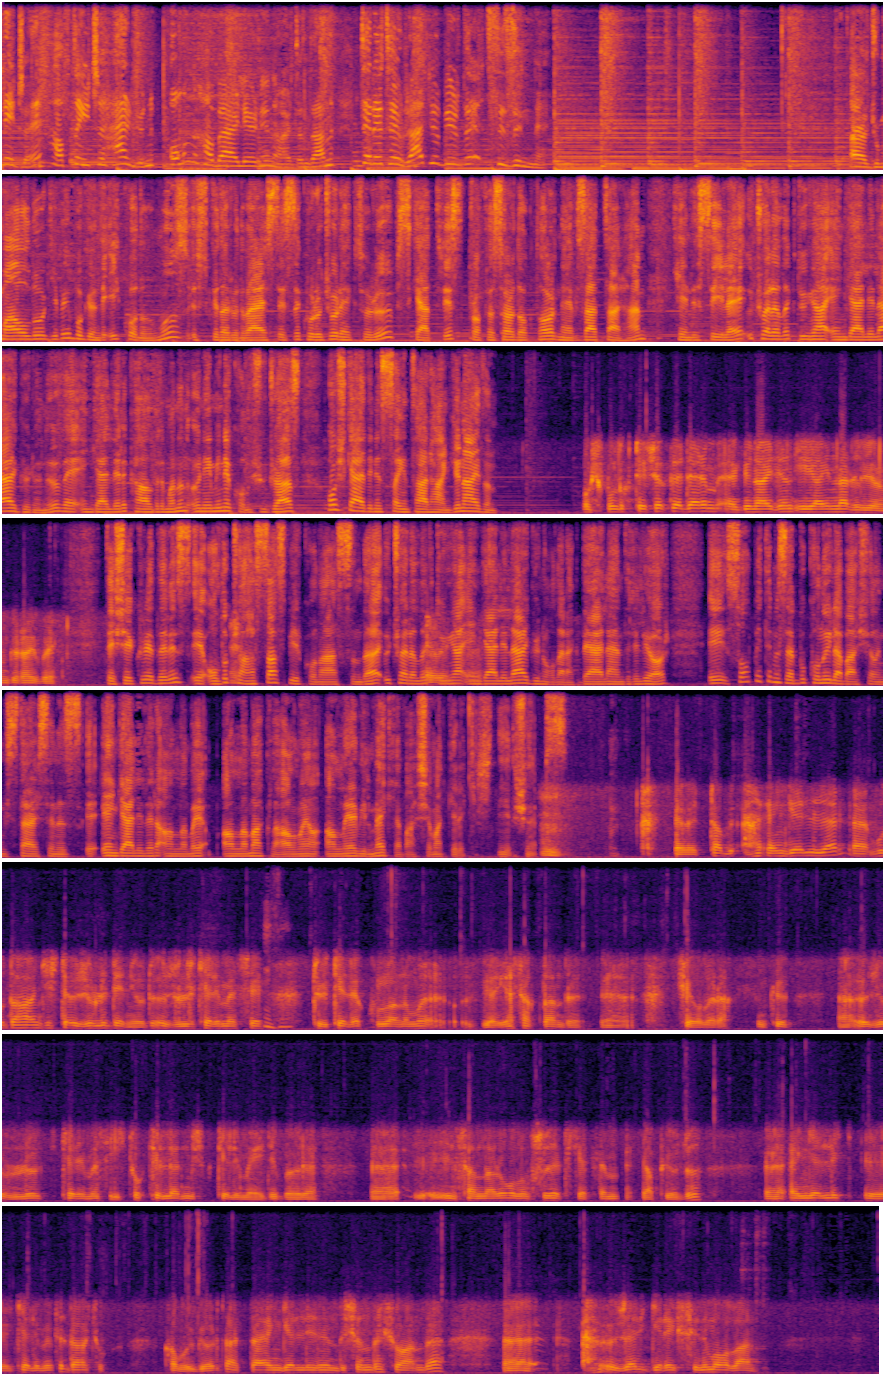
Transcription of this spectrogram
Ailece hafta içi her gün 10 haberlerinin ardından TRT Radyo 1'de sizinle. Her cuma olduğu gibi bugün de ilk konuğumuz Üsküdar Üniversitesi kurucu rektörü, psikiyatrist Profesör Doktor Nevzat Tarhan. Kendisiyle 3 Aralık Dünya Engelliler Günü'nü ve engelleri kaldırmanın önemini konuşacağız. Hoş geldiniz Sayın Tarhan, günaydın. Hoş bulduk, teşekkür ederim. E, günaydın, iyi yayınlar diliyorum Güray Bey. Teşekkür ederiz. E, oldukça Evet. hassas bir konu aslında. 3 Aralık Evet, Dünya evet. Engelliler Günü olarak değerlendiriliyor. E, sohbetimize bu konuyla başlayalım isterseniz. E, engellileri anlamaya, anlamakla, anlaya, anlayabilmekle başlamak gerekir diye düşünüyoruz. Evet, tabii engelliler, e, bu daha önce işte özürlü deniyordu. Özürlü kelimesi Türkiye'de kullanımı e, yasaklandı e, şey olarak. Çünkü özürlü kelimesi çok kirlenmiş bir kelimeydi. Böyle e, insanları olumsuz etiketleme yapıyordu. E, engelli e, kelimesi daha çok kabul gördü. Hatta engellinin dışında şu anda e, özel gereksinimi olan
